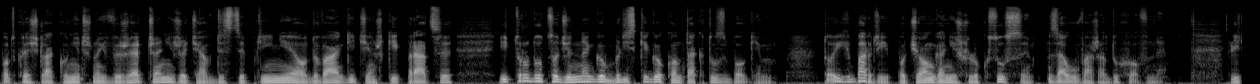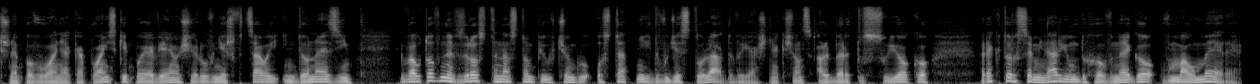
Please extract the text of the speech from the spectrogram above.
podkreśla konieczność wyrzeczeń, życia w dyscyplinie, odwagi, ciężkiej pracy i trudu codziennego bliskiego kontaktu z Bogiem. To ich bardziej pociąga niż luksusy, zauważa duchowny. Liczne powołania kapłańskie pojawiają się również w całej Indonezji. Gwałtowny wzrost nastąpił w ciągu ostatnich 20 lat, wyjaśnia ksiądz Albertus Sujoko, rektor seminarium duchownego w Maumere,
